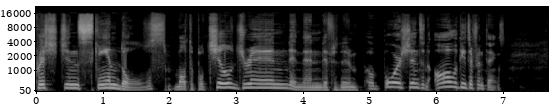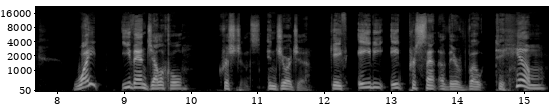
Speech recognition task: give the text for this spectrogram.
Christian scandals, multiple children, and then different abortions, and all of these different things. White evangelical Christians in Georgia gave 88% of their vote to him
